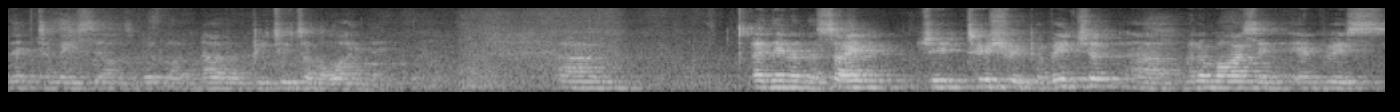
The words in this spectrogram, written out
that to me sounds a bit like Ngāro Pitu Tamawahine. Um, and then in the same tertiary prevention, uh, minimising adverse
